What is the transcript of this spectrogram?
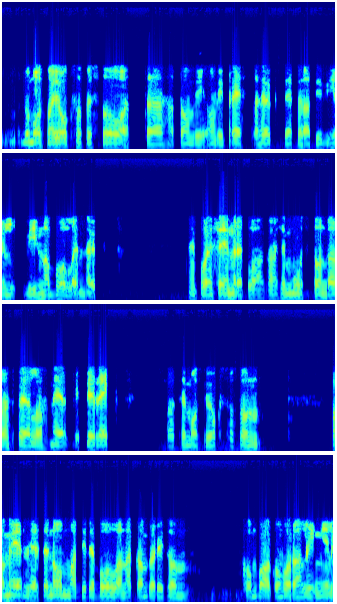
då måste man ju också förstå att, eh, att om, vi, om vi pressar högt det är för att vi vill vinna bollen högt. Men på en sämre plan kanske motståndaren spelar mer direkt. Så att det måste vi också som, vara medveten om att de där bollarna kan börja som, komma bakom våran linje.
